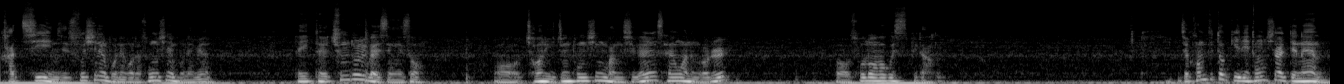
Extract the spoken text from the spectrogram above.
같이 이제 수신을 보내거나 송신을 보내면 데이터에 충돌이 발생해서 어, 전 이중 통신 방식을 사용하는 것을 어, 선호하고 있습니다. 이제 컴퓨터끼리 통신할 때는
